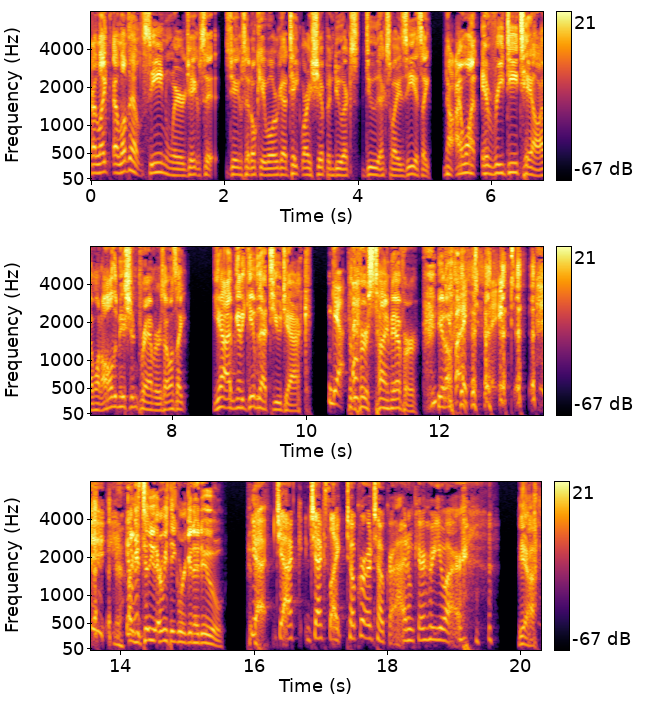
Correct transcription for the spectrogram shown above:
I like I love that scene where Jacob said Jacob said, Okay, well we're gonna take my ship and do X do XYZ. It's like, no, I want every detail. I want all the mission parameters. I was like, Yeah, I'm gonna give that to you, Jack, Yeah. for the first time ever. You know right, right. It I can tell you everything we're gonna do. yeah, Jack. Jack's like Tok'ra or Tok'ra. I don't care who you are. Yeah.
